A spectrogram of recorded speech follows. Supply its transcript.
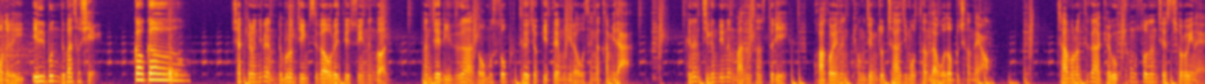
오늘의 1분 느바 소식 고고! 샤키로닐은 르브론 제임스가 오래 뛸 수 있는 건 현재 리그가 너무 소프트해졌기 때문이라고 생각합니다. 그는 지금 뛰는 많은 선수들이 과거에는 경쟁조차 하지 못한다고 덧붙였네요. 자모런트가 결국 총 쏘는 제스처로 인해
